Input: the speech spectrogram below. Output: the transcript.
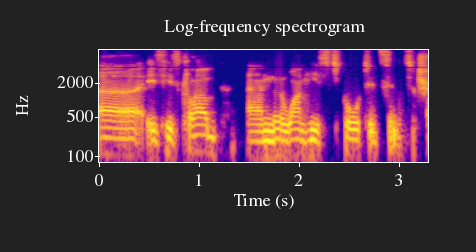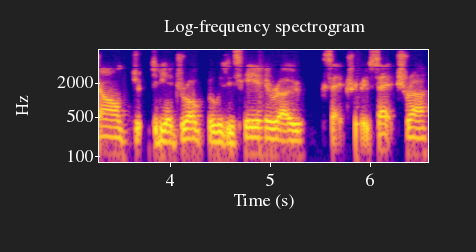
uh, is his club, and the one he's supported since a child. Didier Drogba was his hero, etc., etc.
